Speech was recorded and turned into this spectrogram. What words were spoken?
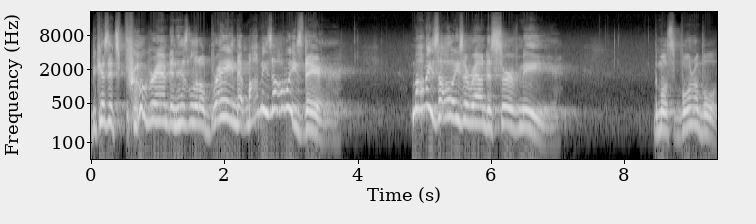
Because it's programmed in his little brain that mommy's always there. Mommy's always around to serve me. The most vulnerable,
